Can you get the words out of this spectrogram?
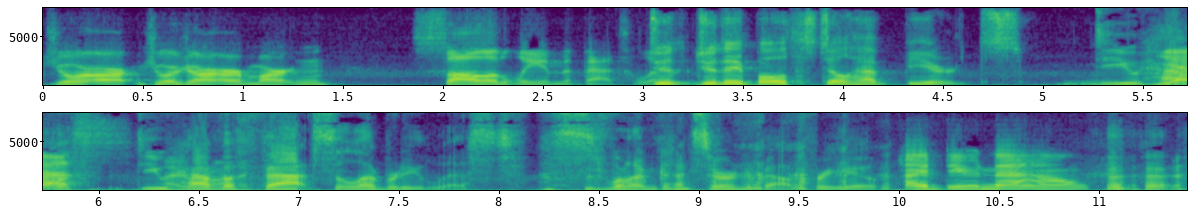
George R. George R. R. Martin, solidly in the fat Do, celebrity. do they both still have beards? Do you have Yes, a, do you have a fat celebrity list? This is what I'm concerned about for you. I do now.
